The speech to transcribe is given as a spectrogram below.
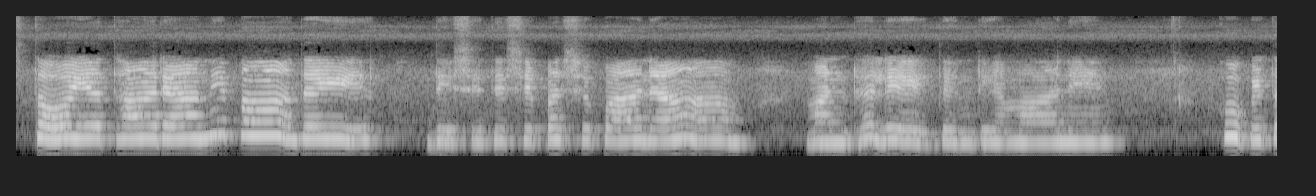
സ്തോയധാരാനിപാതൈ ദിശി ദിശി പശുപാനാം മണ്ഡലേ ദണ്ഡ്യമാനെ കുപിത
